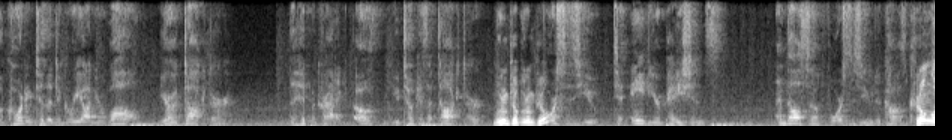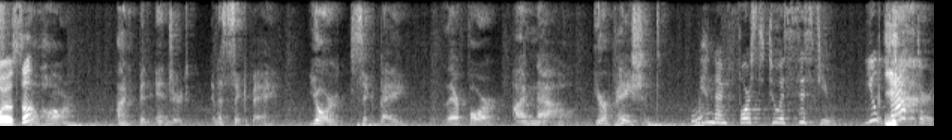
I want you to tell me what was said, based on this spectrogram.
According to the degree on your wall, you're a doctor. The Hippocratic oath you took as a doctor 물음표 물음표? forces you to aid your patients and also forces you to cause 그런 patients 거였어? no harm. I've been injured in a sick bay. Your sick bay. Therefore, I'm now your patient. And I'm forced to assist you. You 이- bastard!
